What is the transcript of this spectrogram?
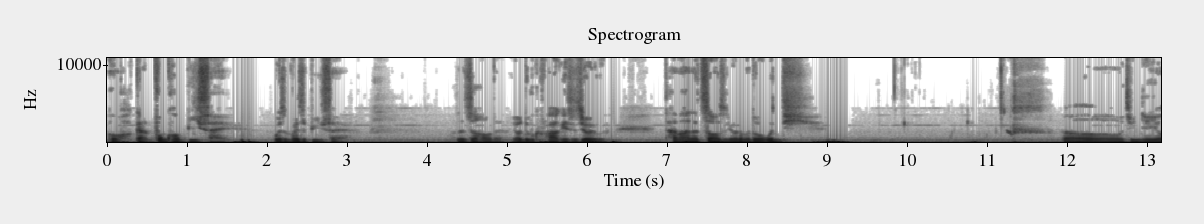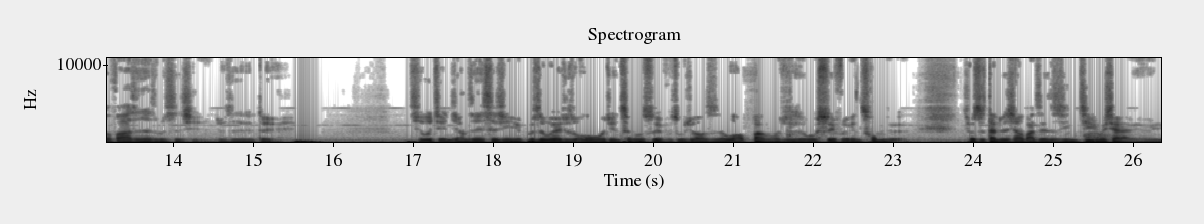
哦，敢，疯狂比赛，为什么会是比赛？那正好呢，要录个 p o d c a s 就他妈的造是有那么多问题。然后今天又发生了什么事情？就是对，其实我今天讲这件事情也不是为了，就是哦，我今天成功说服主修老师，我好棒哦，就是我说服了一个聪明的人，就是单纯想要把这件事情记录下来而已。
